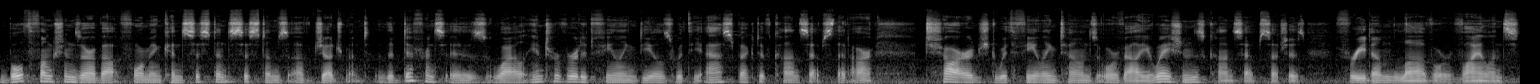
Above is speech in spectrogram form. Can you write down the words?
Both functions are about forming consistent systems of judgment. The difference is, while introverted feeling deals with the aspect of concepts that are charged with feeling tones or valuations, concepts such as freedom, love, or violence,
